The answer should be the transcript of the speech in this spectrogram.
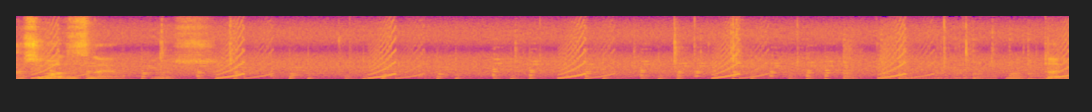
はしご外すなよよし。まったり。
